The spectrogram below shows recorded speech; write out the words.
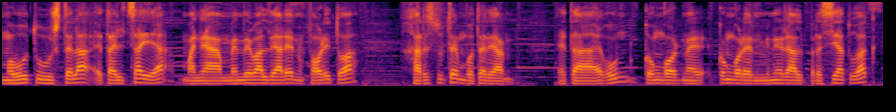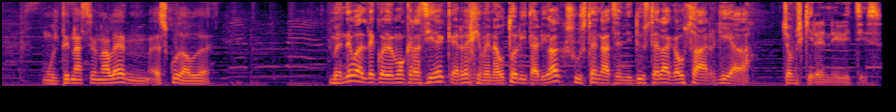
mobutu ustela eta hiltzailea, baina mendebaldearen favoritoa jarri zuten boterean. Eta egun Kongone, Kongoren mineral preziatuak multinazionalen esku daude. Mendebaldeko demokraziek erregimen autoritarioak sustengatzen dituztela gauza argia da, Chomskyren iritziz.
